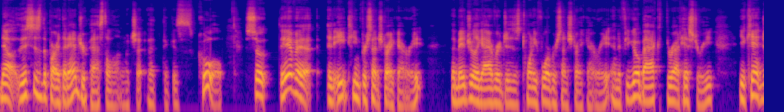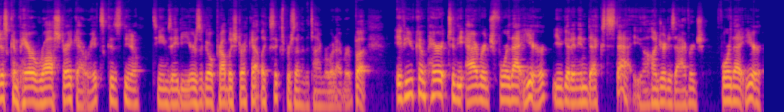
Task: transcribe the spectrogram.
Now, this is the part that Andrew passed along, which I, think is cool. So they have a an 18% strikeout rate the major league average is 24% strikeout rate. And if you go back throughout history, you can't just compare raw strikeout rates because, you know, teams 80 years ago probably struck out like 6% of the time or whatever. But if you compare it to the average for that year, you get an indexed stat. 100 is average for that year.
